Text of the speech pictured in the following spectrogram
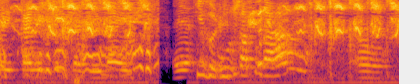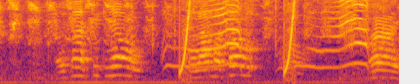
ay kalikid na din eh. Eh, usap na ha. Oh. Ay, kasi yaw. Salamat daw. Bye.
